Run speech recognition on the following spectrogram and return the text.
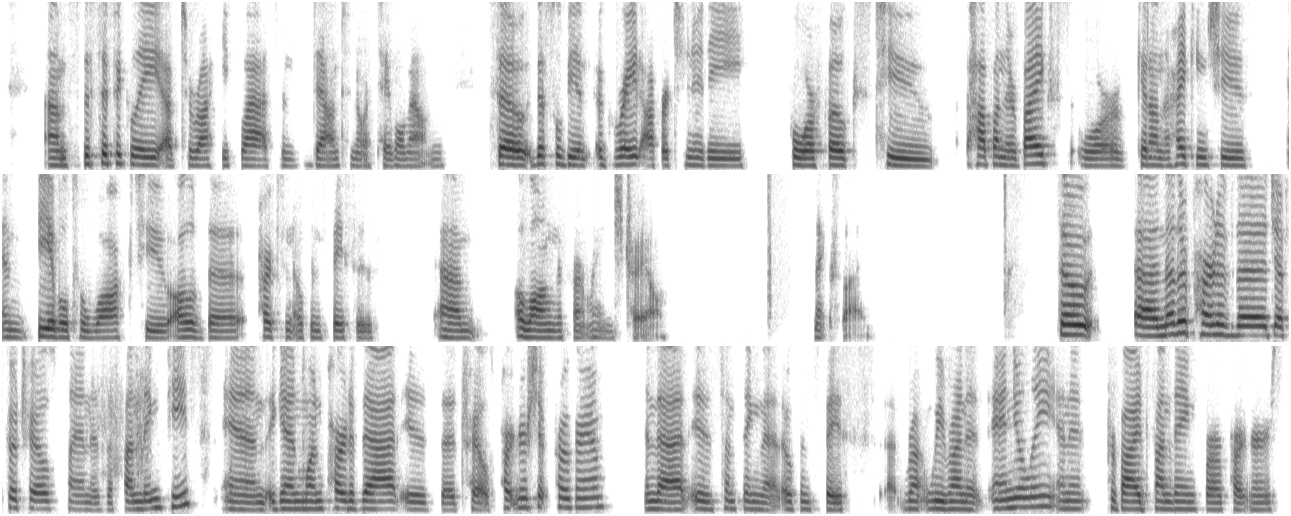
um, specifically up to Rocky Flats and down to North Table Mountain. So this will be a, a great opportunity for folks to hop on their bikes or get on their hiking shoes and be able to walk to all of the parks and open spaces um, along the Front Range Trail. Next slide. So another part of the Jeffco Trails plan is a funding piece. And again, one part of that is the Trails Partnership Program. And that is something that Open Space, uh, we run it annually and it provide funding for our partners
